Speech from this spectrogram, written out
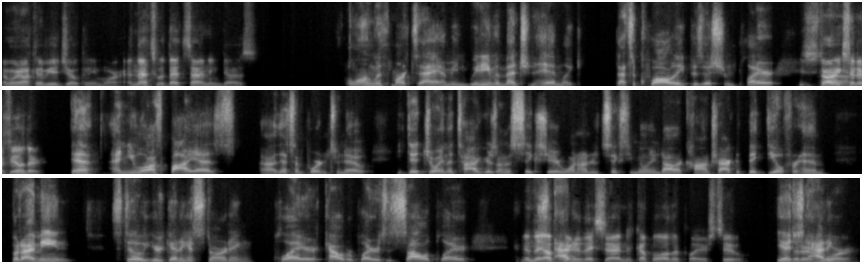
and we're not going to be a joke anymore. And that's what that signing does along with Marte. I mean, we didn't even mention him. Like that's a quality position player. He's starting uh, center fielder. Yeah, and you lost Baez. Uh, that's important to note. He did join the Tigers on a six-year, one hundred sixty million dollar contract. A big deal for him. But I mean, still, you're getting a starting player, caliber player, is a solid player. And, they upgraded. Adding, they signed a couple other players too. Yeah, just adding more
